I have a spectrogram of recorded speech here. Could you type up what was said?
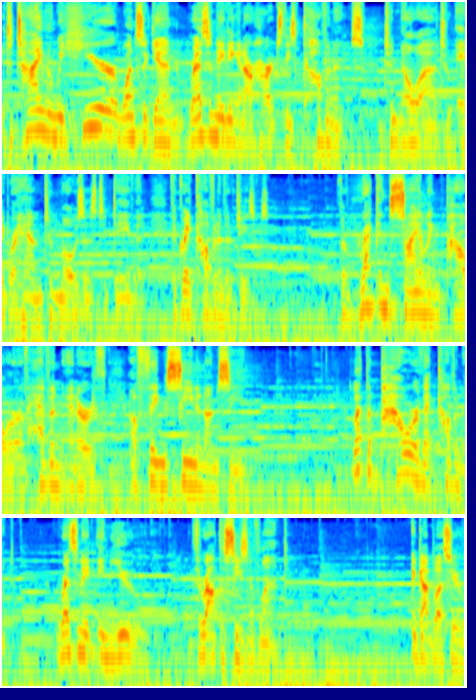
It's a time when we hear once again resonating in our hearts these covenants to Noah, to Abraham, to Moses, to David, the great covenant of Jesus. The reconciling power of heaven and earth, of things seen and unseen. Let the power of that covenant resonate in you throughout the season of Lent. And God bless you.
